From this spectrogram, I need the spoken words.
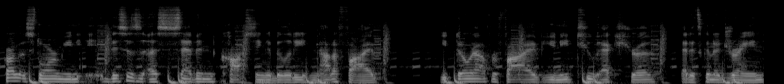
Scarlet Storm, you, this is a seven costing ability, not a five. You throw it out for five, you need two extra that it's going to drain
